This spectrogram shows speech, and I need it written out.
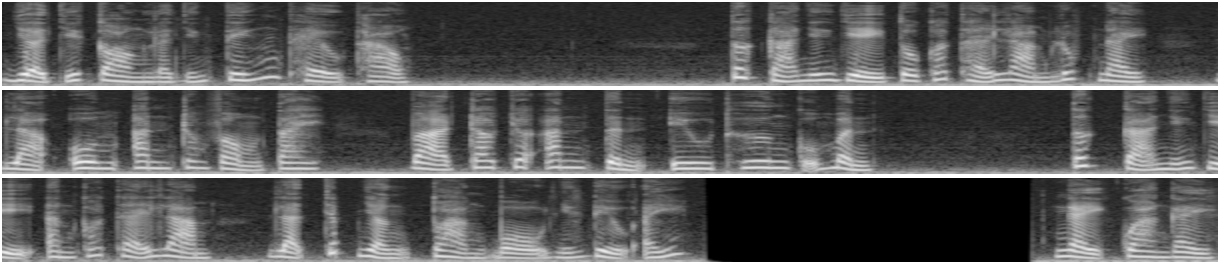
giờ chỉ còn là những tiếng thều thào. Tất cả những gì tôi có thể làm lúc này là ôm anh trong vòng tay và trao cho anh tình yêu thương của mình. Tất cả những gì anh có thể làm là chấp nhận toàn bộ những điều ấy. Ngày qua ngày,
